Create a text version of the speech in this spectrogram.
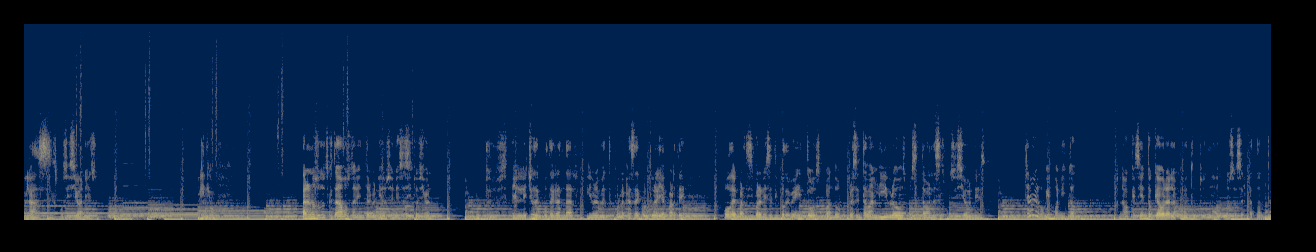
las exposiciones. Y digo, para nosotros que estábamos tan intervenidos en esa situación, pues el hecho de poder andar libremente por la casa de cultura y aparte poder participar en ese tipo de eventos, cuando presentaban libros, presentaban las exposiciones, era algo bien bonito, ¿no? Que siento que ahora la juventud pues, no, no se acerca tanto.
